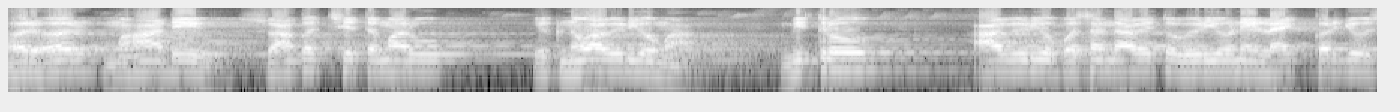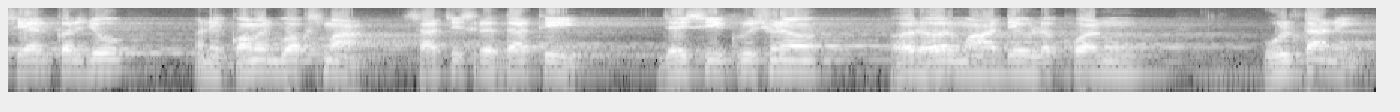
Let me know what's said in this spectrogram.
હર હર મહાદેવ. સ્વાગત છે તમારું એક નવા વિડીયોમાં. મિત્રો, આ વીડિયો પસંદ આવે તો વિડીયોને લાઈક કરજો, શેર કરજો અને કોમેન્ટ બોક્સમાં સાચી શ્રદ્ધાથી જય શ્રી કૃષ્ણ, હર હર મહાદેવ લખવાનું ભૂલતા નહીં.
